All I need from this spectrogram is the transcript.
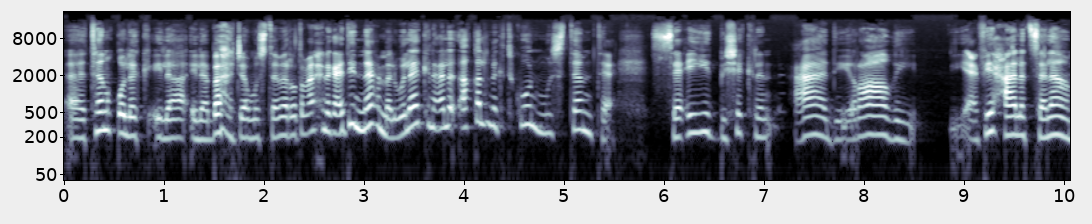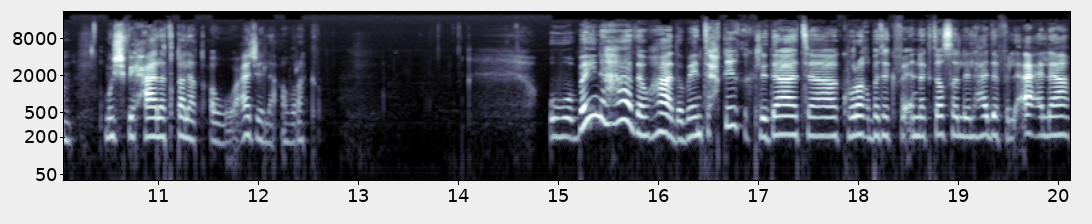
آه، تنقلك إلى إلى بهجة مستمرة. طبعا إحنا قاعدين نعمل ولكن على الأقل إنك تكون مستمتع سعيد بشكل عادي راضي يعني في حالة سلام مش في حالة قلق أو عجلة أو ركض. وبين هذا وهذا وبين تحقيقك لذاتك ورغبتك في إنك تصل للهدف الأعلى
